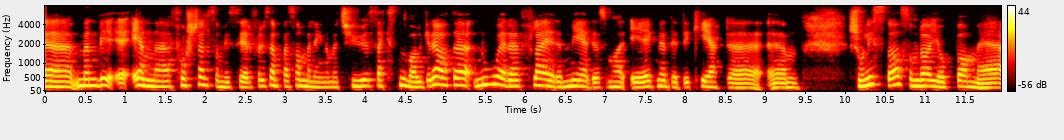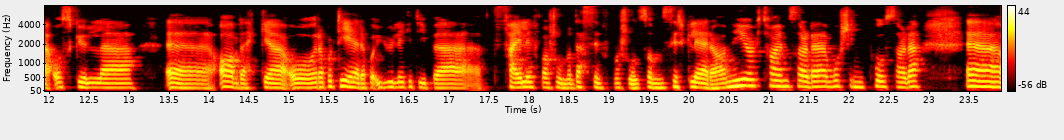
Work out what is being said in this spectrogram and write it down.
Eh, men vi, en forskjell som vi ser, f.eks. sammenlignet med 2016-valget, er at det, nå er det flere medier som har egne dedikerte eh, journalister som da jobber med å skulle eh, avdekke og rapportere på ulike typer feilinformasjon og desinformasjon som sirkulerer. New York Times har det, Washington Post har det. Eh,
